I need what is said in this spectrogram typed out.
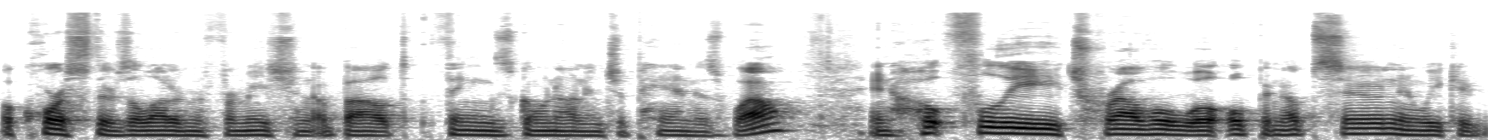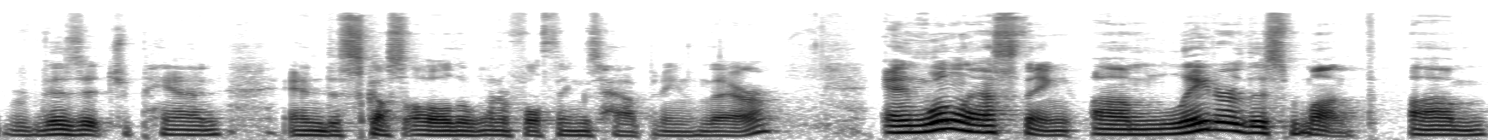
Of course, there's a lot of information about things going on in Japan as well. And hopefully, travel will open up soon and we could visit Japan and discuss all the wonderful things happening there. And one last thing um, later this month, um,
